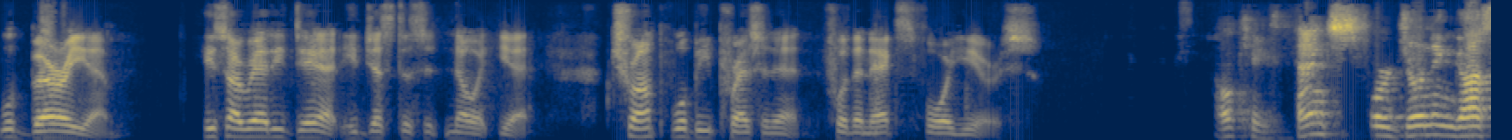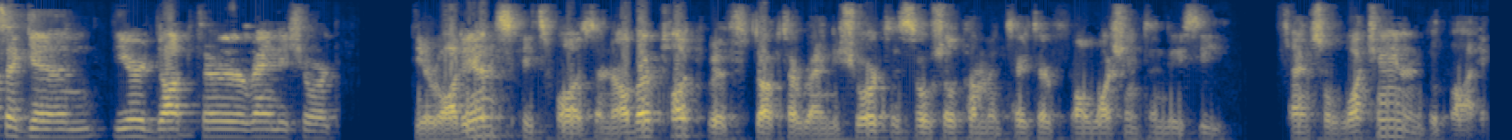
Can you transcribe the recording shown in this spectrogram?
will bury him. He's already dead. He just doesn't know it yet. Trump will be president for the next four years. Okay, thanks for joining us again, dear Dr. Randy Short. Dear audience, it was another talk with Dr. Randy Short, a social commentator from Washington, D.C. Thanks for watching and goodbye.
